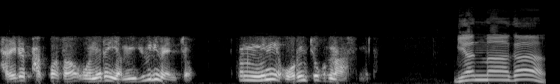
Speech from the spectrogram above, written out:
자리를 바꿔서 오늘은 염기훈이 왼쪽, 손흥민이 오른쪽으로 나왔습니다. 미얀마가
